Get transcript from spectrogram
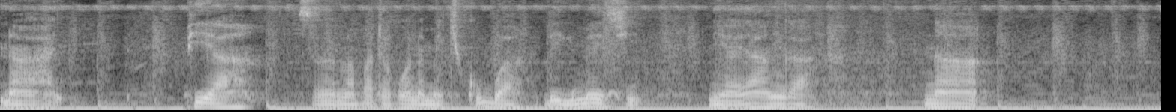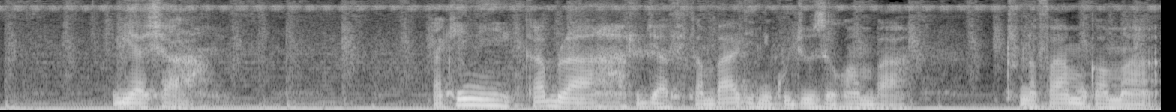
na pia sasa tunapata kuwa na mechi kubwa, big mechi ni ya Yanga na Biashara. Lakini kabla hatujafika mbali, ni kujuze kwamba tunafahamu kama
